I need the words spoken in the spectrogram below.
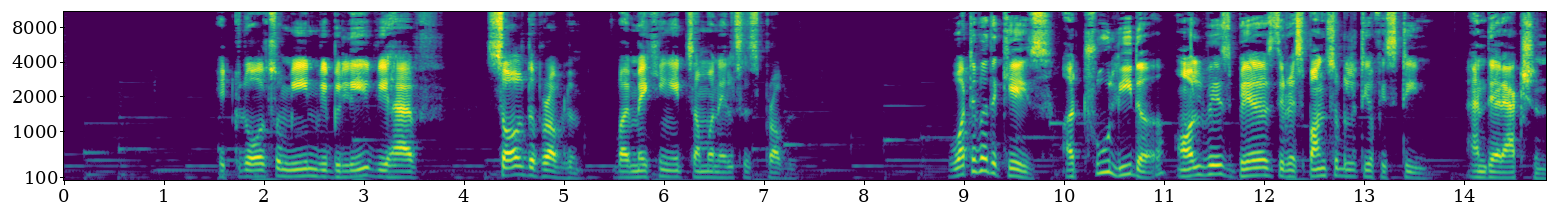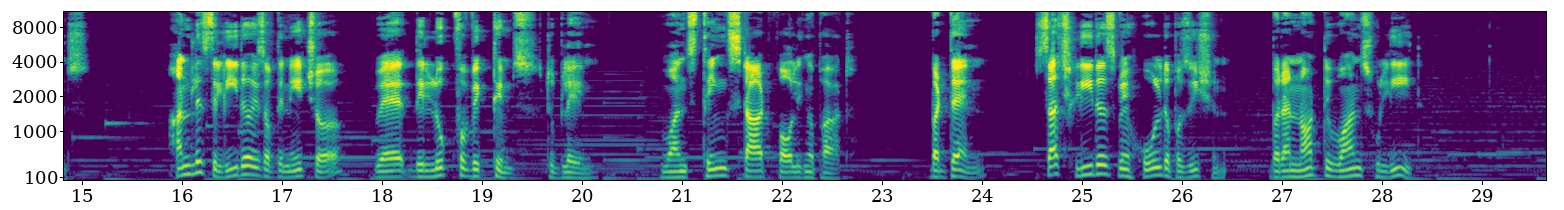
It could also mean we believe we have solved the problem by making it someone else's problem. Whatever the case, a true leader always bears the responsibility of his team and their actions. Unless the leader is of the nature where they look for victims to blame once things start falling apart. But then, such leaders may hold a position but are not the ones who lead.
